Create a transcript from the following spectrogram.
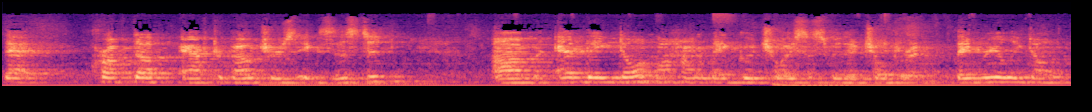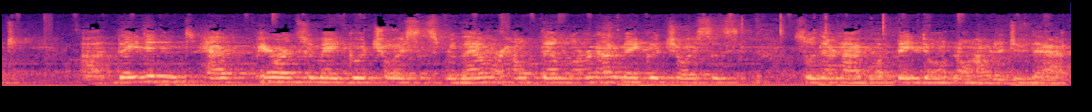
that cropped up after vouchers existed. Um, and they don't know how to make good choices for their children. They really don't. Uh, they didn't have parents who made good choices for them or helped them learn how to make good choices so they're not going, they don't know how to do that.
